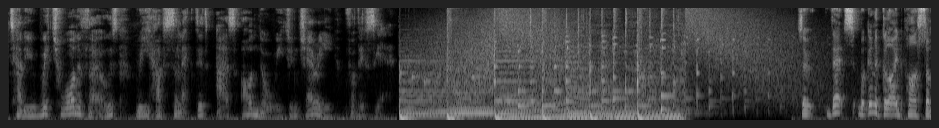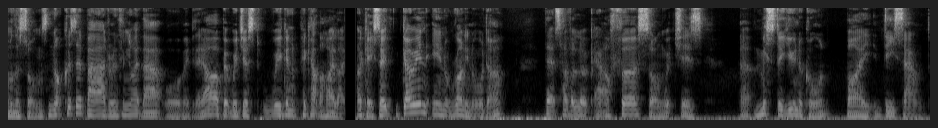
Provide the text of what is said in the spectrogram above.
tell you which one of those we have selected as our Norwegian cherry for this year. So that's we're gonna glide past some of the songs, not because they're bad or anything like that, or maybe they are, but we're just we're gonna pick out the highlight. Okay, so going in running order, let's have a look at our first song, which is uh, "Mr. Unicorn" by D'Sound.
